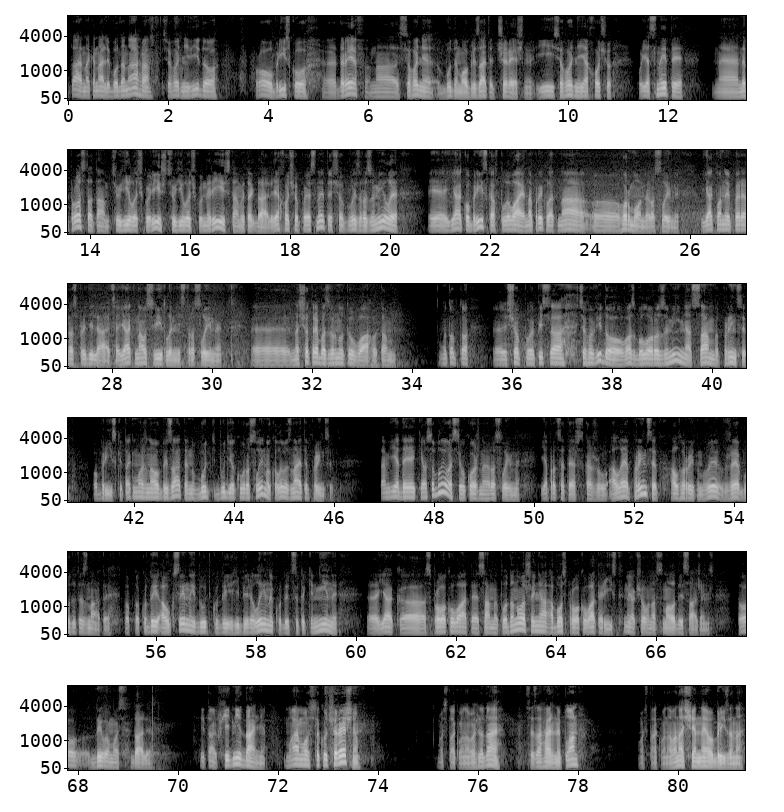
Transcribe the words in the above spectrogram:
Вітаю на каналі Боданагра. Сьогодні відео про обрізку е, дерев. На сьогодні будемо обрізати черешню. І сьогодні я хочу пояснити е, не просто там цю гілочку ріж, цю гілочку не ріж там і так далі. Я хочу пояснити, щоб ви зрозуміли, е, як обрізка впливає, наприклад, на гормони рослини як вони перерозподіляються, як на освітленість рослини, е, на що треба звернути увагу. Там. Ну, тобто, е, щоб після цього відео у вас було розуміння, сам принцип обрізки. Так можна обрізати ну, будь- будь-яку рослину, коли ви знаєте принцип. Там є деякі особливості у кожної рослини, я про це теж скажу. Але принцип, алгоритм ви вже будете знати. Тобто, куди ауксини йдуть, куди гіберелини, куди цитокініни, е, як е, спровокувати саме плодоношення або спровокувати ріст. Ну, якщо у нас молодий саджанець, то дивимось далі. І так, вхідні дані. Маємо ось таку черешню. Ось так вона виглядає. Це загальний план. Ось так вона. Вона ще не обрізана.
